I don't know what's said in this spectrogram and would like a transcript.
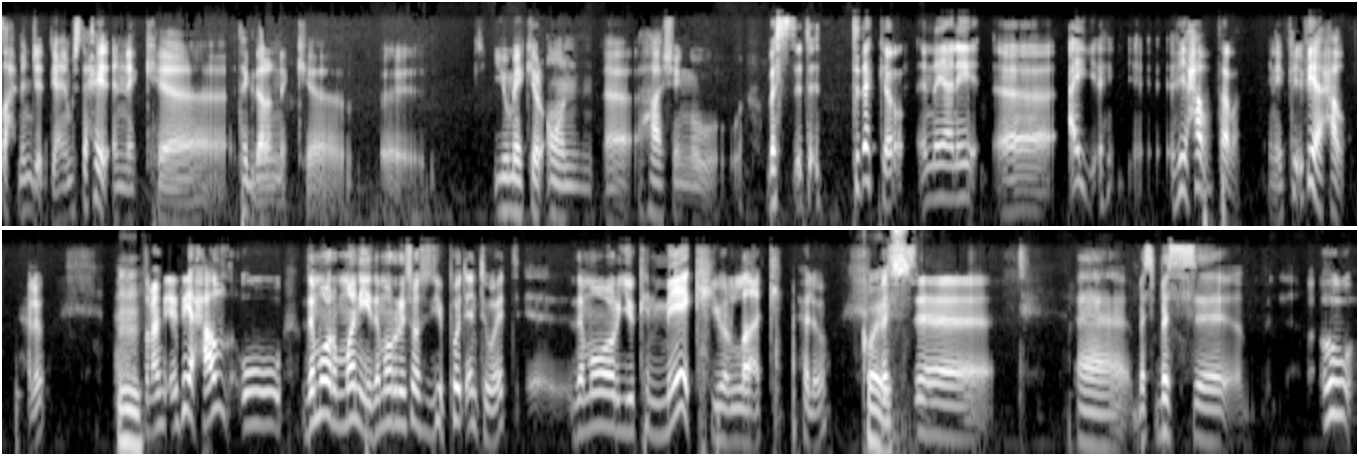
صح من جد يعني مستحيل إنك آه، تقدر إنك you make your own hashing بس تذكر إنه يعني آه، اي هي حظ ترى. يعني في فيها حظ. حلو؟ آه، مم. طبعا فيها حظ و the more money the more resources you put into it the more you can make your luck. حلو؟ كويس. بس آه آه بس بس آه هو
